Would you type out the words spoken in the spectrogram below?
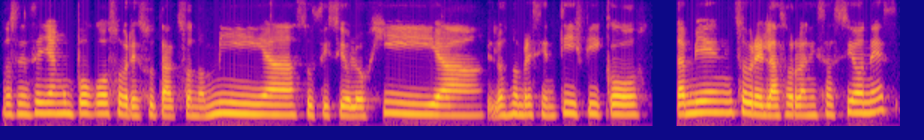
Nos enseñan un poco sobre su taxonomía, su fisiología, los nombres científicos, también sobre las organizaciones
